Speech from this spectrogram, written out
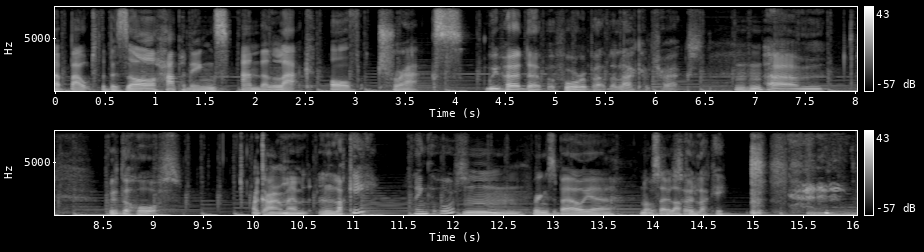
about the bizarre happenings and the lack of tracks. We've heard that before about the lack of tracks. Um, with the horse. I can't remember. Lucky? I think it was. Rings a bell, yeah. Not so lucky. So lucky.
